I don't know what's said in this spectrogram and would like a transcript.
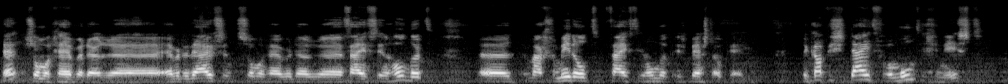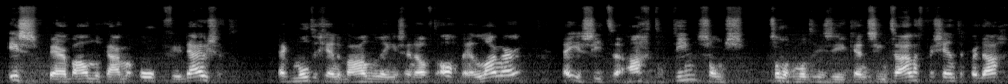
Hè? Sommigen hebben er, uh, hebben er 1000, sommigen hebben er uh, 1500. Uh, maar gemiddeld 1500 is best oké. De capaciteit voor een mondhygiënist is per behandelkamer ongeveer 1000. Kijk, mondhygiënebehandelingen zijn over het algemeen langer. je ziet 8 tot 10, soms, sommige mondhygiënisten die je kent zien 12 patiënten per dag.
